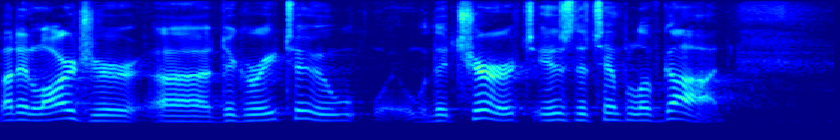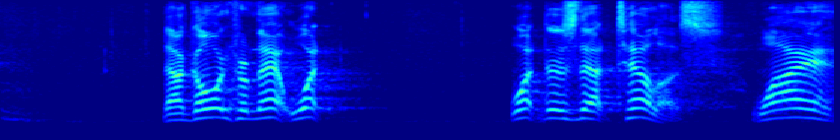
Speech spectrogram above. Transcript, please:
but in larger uh, degree too, the church is the temple of God. Now, going from that, what, what does that tell us? Why,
